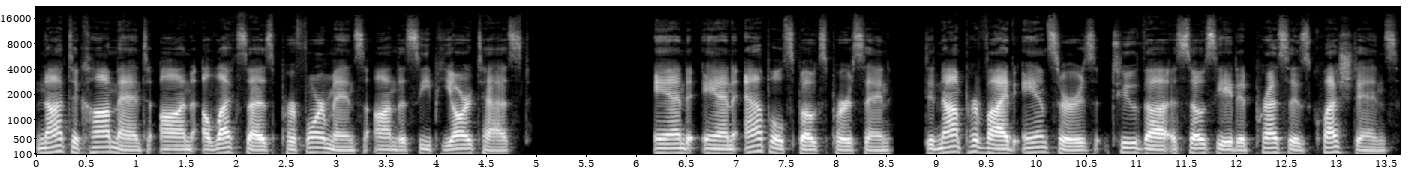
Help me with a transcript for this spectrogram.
not to comment on Alexa's performance on the CPR test and an Apple spokesperson did not provide answers to the Associated Press's questions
